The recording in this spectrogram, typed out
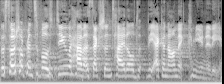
The social principles do have a section titled The Economic Community.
